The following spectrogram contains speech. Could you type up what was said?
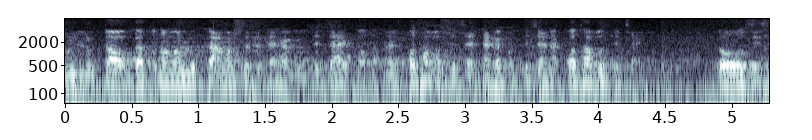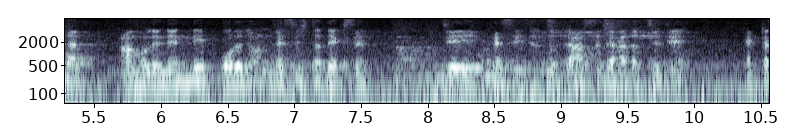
ওই লোকটা অজ্ঞাতনামা লোকটা আমার সাথে দেখা করতে চায়, কথা বলতে চায়, দেখা করতে চায় না, কথা বলতে চায়। তো ওসি সাহেব আমলে নেননি, পরে যখন মেসেজটা দেখছেন, যে মেসেজের মধ্যে আছে দেখা যাচ্ছে যে একটা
